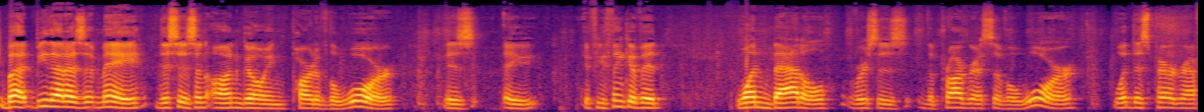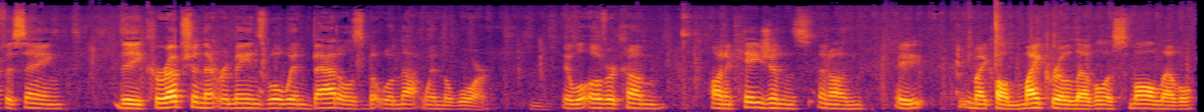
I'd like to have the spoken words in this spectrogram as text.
But be that as it may, this is an ongoing part of the war is a if you think of it one battle versus the progress of a war, what this paragraph is saying, the corruption that remains will win battles but will not win the war. It will overcome on occasions and on a you might call micro level, a small level,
